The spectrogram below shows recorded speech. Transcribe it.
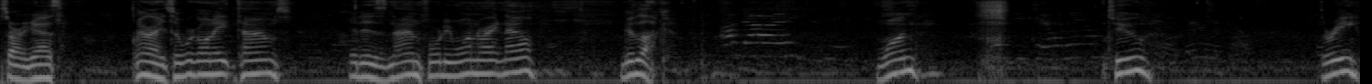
Sorry, guys. All right, so we're going eight times. It is 941 right now. Good luck. One, two, three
